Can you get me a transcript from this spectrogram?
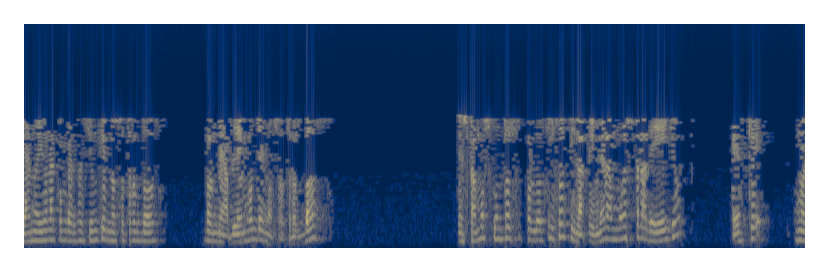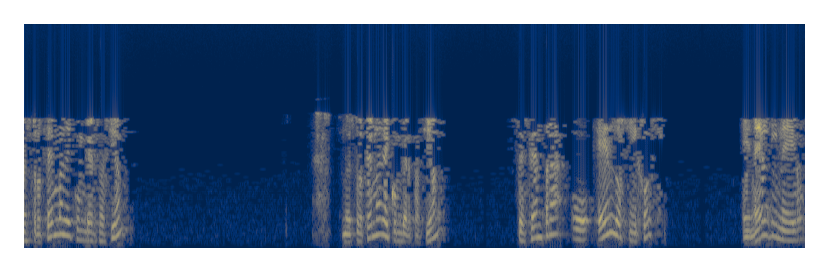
ya no hay una conversación que nosotros dos, donde hablemos de nosotros dos. Estamos juntos por los hijos y la primera muestra de ello es que nuestro tema de conversación, nuestro tema de conversación se centra o en los hijos, en el dinero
